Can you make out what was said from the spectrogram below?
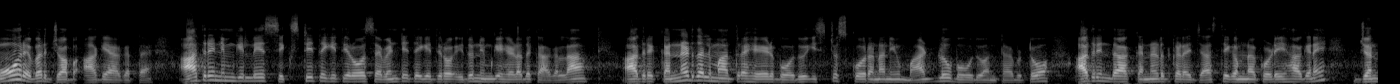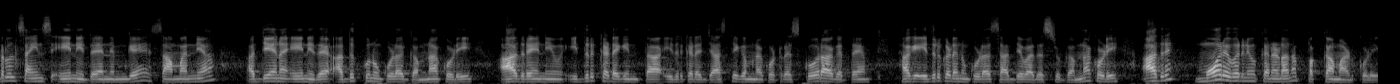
ಮೋರ್ ಎವರ್ ಜಾಬ್ ಆಗೇ ಆಗುತ್ತೆ. ಆದರೆ ನಿಮಗಿಲ್ಲಿ ಸಿಕ್ಸ್ಟಿ ತೆಗಿತಿರೋ ಸೆವೆಂಟಿ ತೆಗಿತಿರೋ, ಇದು ನಿಮಗೆ ಹೇಳೋದಕ್ಕಾಗಲ್ಲ. ಆದರೆ ಕನ್ನಡದಲ್ಲಿ ಮಾತ್ರ ಹೇಳ್ಬೋದು, ಇಷ್ಟು ಸ್ಕೋರನ್ನು ನೀವು ಮಾಡಲೂಬಹುದು ಅಂತ ಹೇಳ್ಬಿಟ್ಟು. ಆದ್ದರಿಂದ ಕನ್ನಡದ ಕಡೆ ಜಾಸ್ತಿ ಗಮನ ಕೊಡಿ. ಹಾಗೆಯೇ ಜನರಲ್ ಸೈನ್ಸ್ ಏನಿದೆ, ನಿಮಗೆ ಸಾಮಾನ್ಯ ಅಧ್ಯಯನ ಏನಿದೆ ಅದಕ್ಕೂ ಕೂಡ ಗಮನ ಕೊಡಿ. ಆದರೆ ನೀವು ಇದ್ರ ಕಡೆಗಿಂತ ಇದ್ರ ಕಡೆ ಜಾಸ್ತಿ ಗಮನ ಕೊಟ್ಟರೆ ಸ್ಕೋರ್ ಆಗುತ್ತೆ. ಹಾಗೆ ಇದ್ರ ಕಡೆನೂ ಕೂಡ ಸಾಧ್ಯವಾದಷ್ಟು ಗಮನ ಕೊಡಿ. ಆದರೆ ಮೋರ್ ಎವರ್ ನೀವು ಕನ್ನಡನ ಪಕ್ಕಾ ಮಾಡ್ಕೊಳ್ಳಿ.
